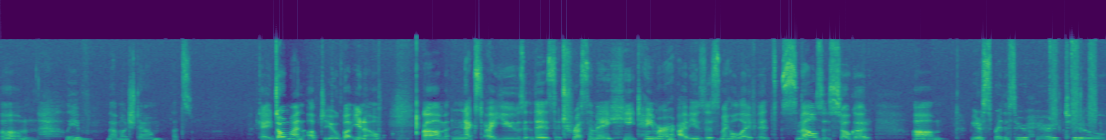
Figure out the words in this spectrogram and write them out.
Um, leave that much down. That's okay. Don't mind up to you, but you know. Um, next I use this Tresemme Heat Tamer. I've used this my whole life. It smells so good. Um, you just spray this through your hair to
